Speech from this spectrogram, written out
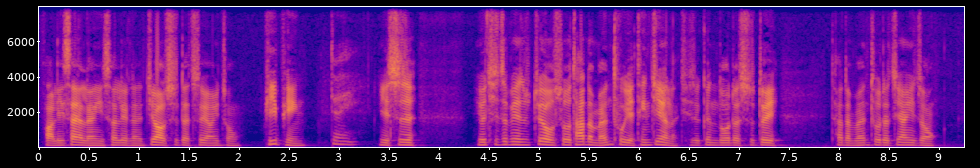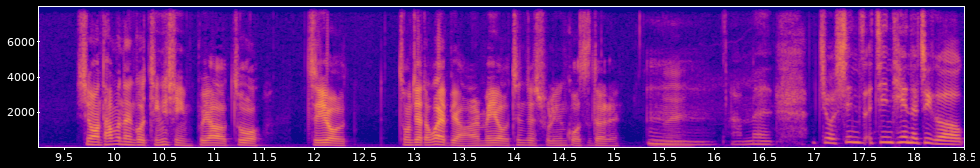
法利赛人、以色列人教师的这样一种批评，对，也是，尤其这边最后说他的门徒也听见了，其实更多的是对他的门徒的这样一种希望他们能够警醒，不要做只有宗教的外表而没有真正属灵果子的人。嗯，阿门。就现在今天的这个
